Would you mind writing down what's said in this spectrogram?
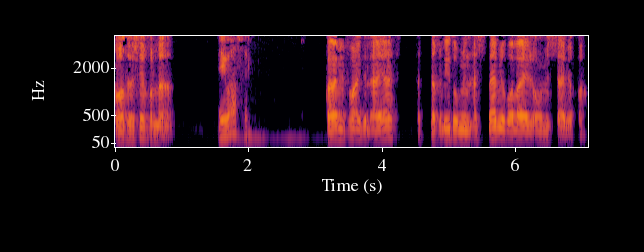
واصل الشيخ ولا؟ أي واصل. قال من فوائد الآيات التقليد من أسباب ضلال الأمم السابقة.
